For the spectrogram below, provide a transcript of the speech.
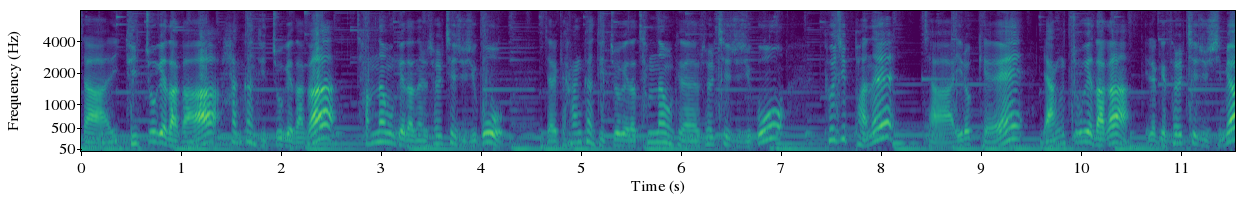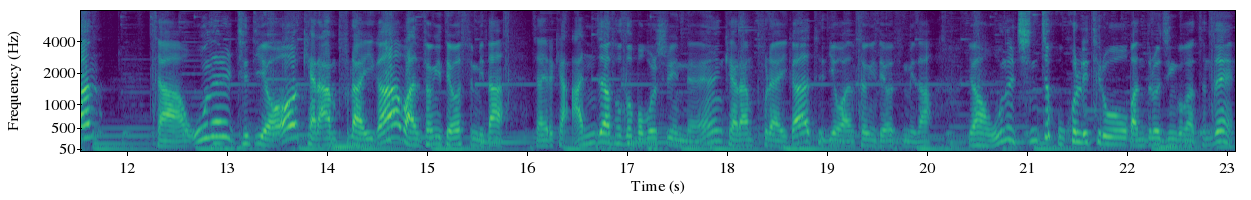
자, 이 뒤쪽에다가 한 칸 뒤쪽에다가 참나무 계단을 설치해 주시고 자, 이렇게 한 칸 뒤쪽에다 참나무 계단을 설치해 주시고 표지판을 자, 이렇게 양쪽에다가 이렇게 설치해 주시면 자, 오늘 드디어 계란 프라이가 완성이 되었습니다. 자 이렇게 앉아서도 먹을 수 있는 계란 프라이가 드디어 완성이 되었습니다. 야 오늘 진짜 고퀄리티로 만들어진 것 같은데?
